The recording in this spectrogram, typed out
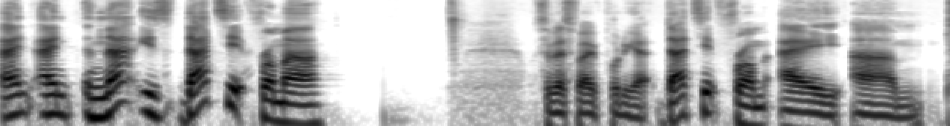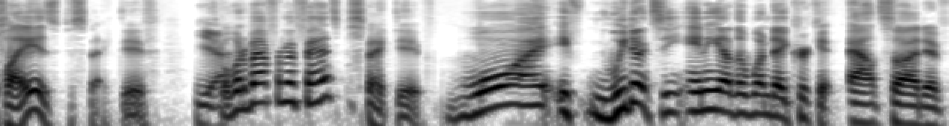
and and and that is that's it from a what's the best way of putting it? That's it from a um, player's perspective. yeah. But what about from a fan's perspective? Why, if we don't see any other one day cricket outside of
